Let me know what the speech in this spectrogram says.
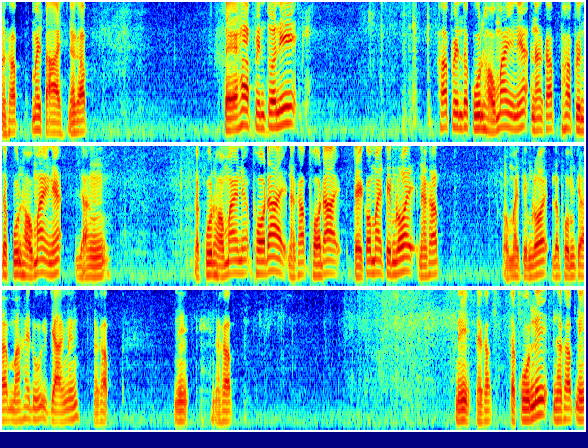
นะครับ ไม่ตายนะครับ แต่ถ้าเป็นตัวนี้ ถ้าเป็นตระกูลเหาไหม้เนี้ยนะครับ ถ้าเป็นตระกูลเหาไหม้เนี้ยอย่างตระกูลเหาไหม้เนี้ยพอได้นะครับ พอได้แต่ก็ไม่เต็มร้อยนะครับก็ไม่เต็มร้อย แล้วผมจะมาให้ดูอีกอย่างหนึ่งนะครับ นี่นะครับนี่นะครับตระกูลนี้นะครับนี่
